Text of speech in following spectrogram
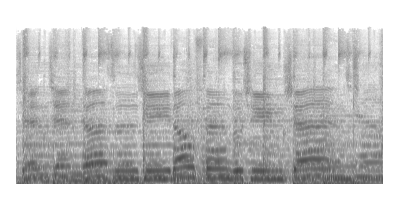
渐渐的自己都分不清真假。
